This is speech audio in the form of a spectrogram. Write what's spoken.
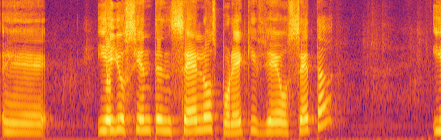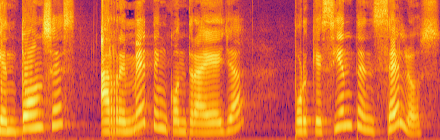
eh, y ellos sienten celos por X, Y o Z y entonces arremeten contra ella porque sienten celos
